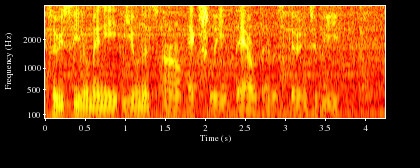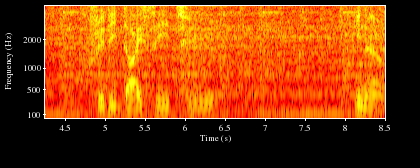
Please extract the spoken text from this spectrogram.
So you see how many units are actually there. That is going to be pretty dicey to, you know,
